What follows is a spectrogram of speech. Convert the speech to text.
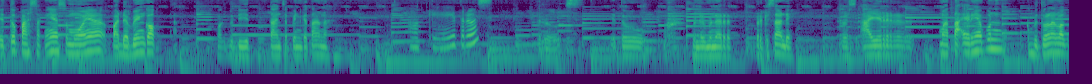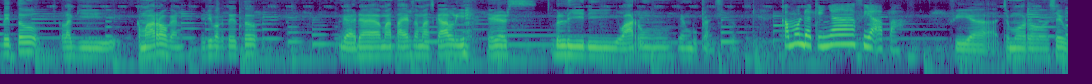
itu pasaknya semuanya pada bengkok waktu ditancepin ke tanah. Oke terus? Terus itu bener-bener berkesan deh. Terus air mata airnya pun kebetulan waktu itu lagi kemarau kan. Jadi waktu itu nggak ada mata air sama sekali. Jadi harus beli di warung yang buka situ. Kamu dakinya via apa? Via Cemoro Sewu.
